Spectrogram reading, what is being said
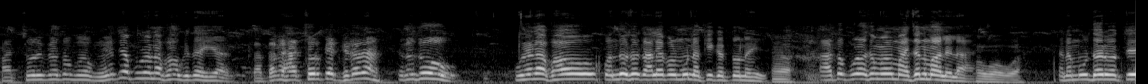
સાતસો રૂપિયા તો મેં ત્યાં પૂરાના ભાવ કીધા યાર. તમે સાતસો રૂપિયા કીધા હતા ને? એટલે જો પૂરાના ભાવ પંદરસો ચાલે પણ હું નક્કી કરતો નહીં. આ તો પૂરા મારા માજનમાં આલેલા હોવા હોવા. અને હું દર વખતે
